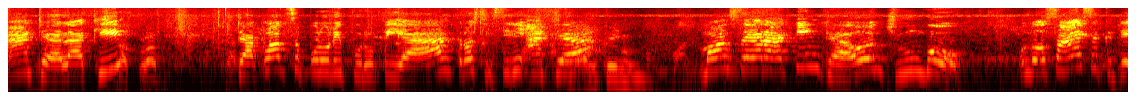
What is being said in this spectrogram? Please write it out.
Ada lagi Coklat. Daklot Rp10.000. Terus di sini ada Ranking. Monstera King daun jumbo. Untuk saya segede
